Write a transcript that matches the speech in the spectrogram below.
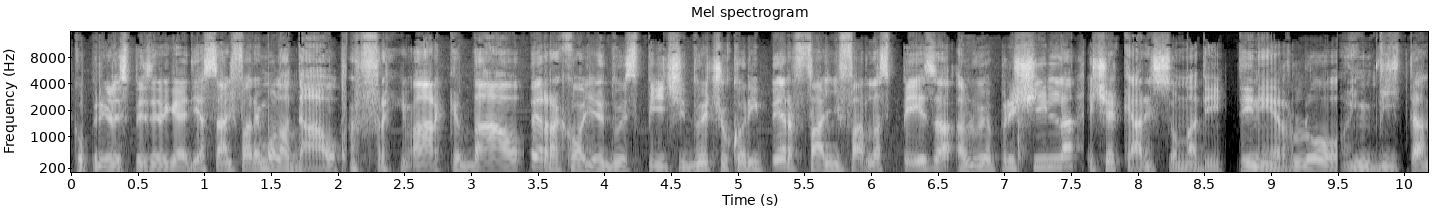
coprire le spese legali di Assange, faremo la DAO, Free Mark DAO, per raccogliere due spicci, due cioccorini per fargli fare la spesa a lui a Priscilla e cercare insomma di tenerlo in vita.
